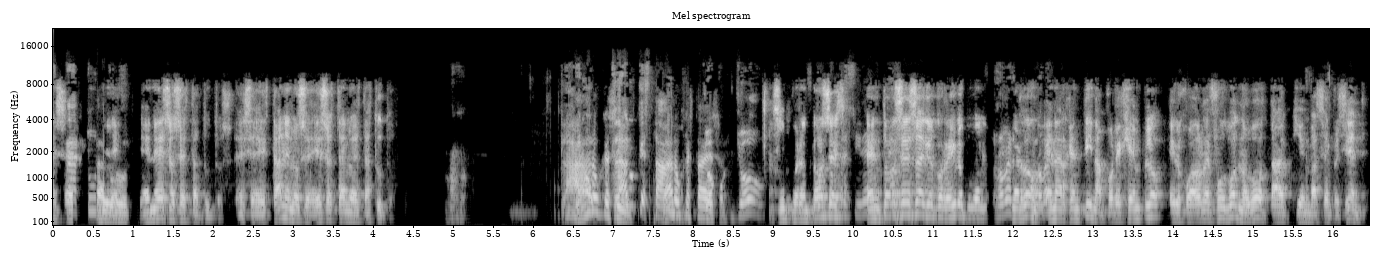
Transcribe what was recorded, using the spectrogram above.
estatuto. En esos estatutos. están en los, eso está en los estatutos. Claro, que sí. Claro que está. Claro que está eso. Yo, sí, pero entonces, entonces eso hay que corregirlo. perdón, en Argentina, por ejemplo, el jugador de fútbol no vota quién va a ser presidente.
